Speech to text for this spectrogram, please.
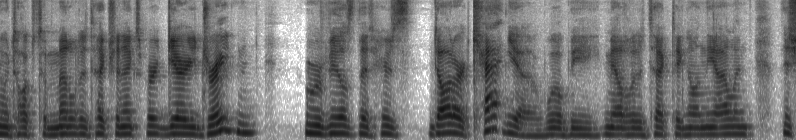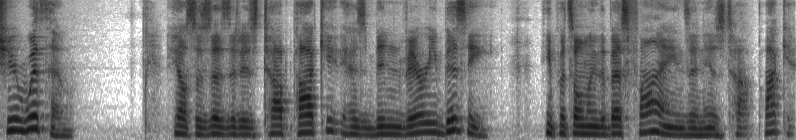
Noah talks to metal detection expert Gary Drayton, who reveals that his daughter Katya will be metal detecting on the island this year with him. He also says that his top pocket has been very busy. He puts only the best finds in his top pocket.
